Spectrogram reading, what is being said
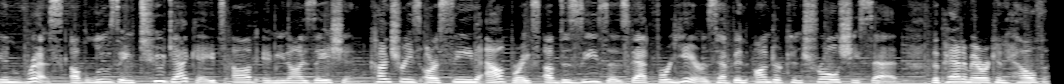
in risk of losing two decades of immunization. Countries are seeing outbreaks of diseases that for years have been under control, she said. The Pan American Health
